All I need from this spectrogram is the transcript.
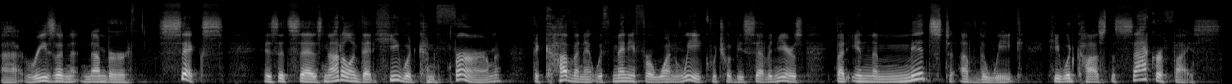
Uh, reason number six is it says not only that he would confirm the covenant with many for one week, which would be seven years, but in the midst of the week, he would cause the sacrifice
